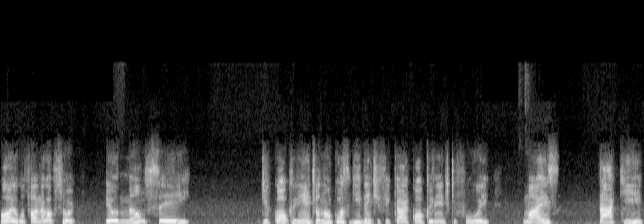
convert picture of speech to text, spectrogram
Ó, eu vou falar um negócio pro senhor. Eu não sei de qual cliente, eu não consegui identificar qual cliente que foi, mas tá aqui,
